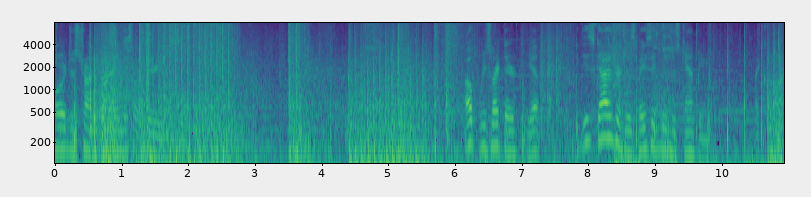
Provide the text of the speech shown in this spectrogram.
to. More just trying to find or theories. Oh, he's right there. Yep. These guys are just basically just camping. Like, come on.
